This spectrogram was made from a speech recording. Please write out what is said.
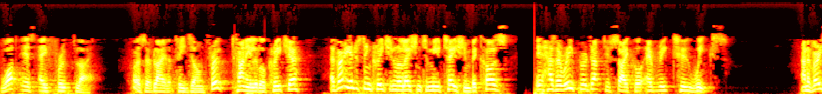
What is a fruit fly? Well, it's a fly that feeds on fruit, tiny little creature. A very interesting creature in relation to mutation because it has a reproductive cycle every two weeks. And a very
